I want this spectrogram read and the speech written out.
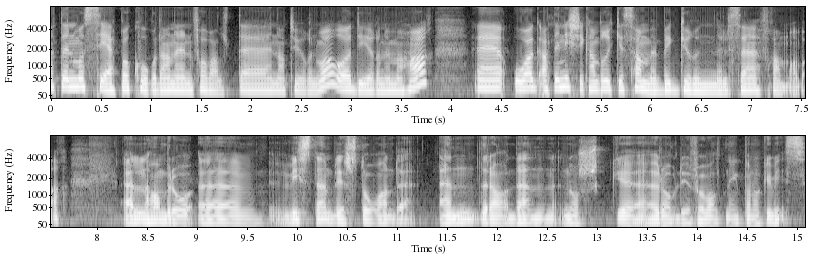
at en må se på hvordan en forvalter naturen vår og dyrene vi har, eh, og at en ikke kan bruke samme begrunnelse framover. Ellen Hambro, eh, hvis den blir stående, endrer den norsk eh, rovdyrforvaltning på noe vis?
